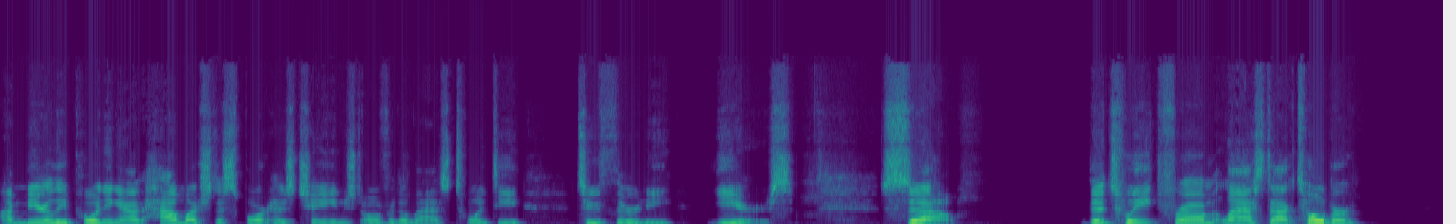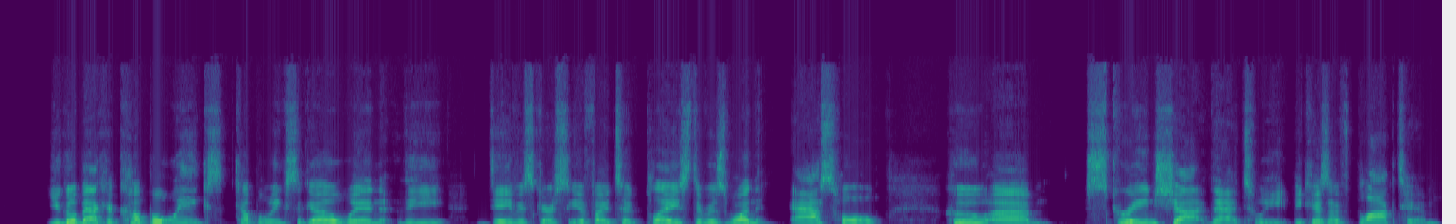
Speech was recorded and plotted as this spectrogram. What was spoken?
I'm merely pointing out how much the sport has changed over the last 20 to 30 years. So, the tweet from last October, you go back a couple weeks, a couple weeks ago when the Davis Garcia fight took place, there was one asshole who um, screenshot that tweet because I've blocked him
